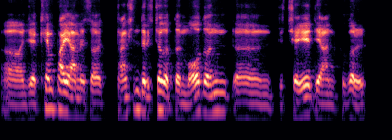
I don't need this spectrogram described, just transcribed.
어, 이제 캠파이 하면서 당신들이 적었던 모든 어, 죄에 대한 그걸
